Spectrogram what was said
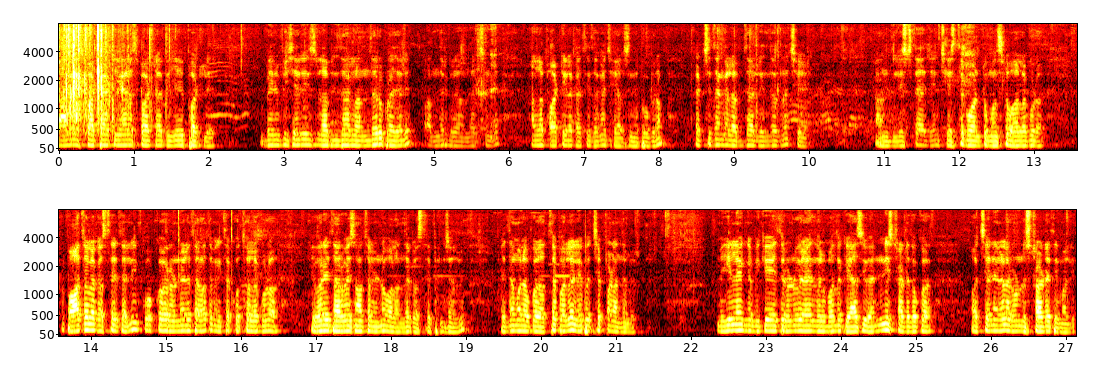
Congress party TRS party BJP party లేదు. బెనిఫిషరీస్ లబ్ధిదారులు అందరూ ప్రజలే. అందరికీ అందాల్సిందే అలా పార్టీలకు అతీతంగా చేయాల్సిందే ప్రోగ్రామ్ ఖచ్చితంగా లబ్ధిదారులు ఎందరన్నా చేయండి. అందు లిస్ట్ తయారు చేసి చేస్తే వన్ టూ మంత్స్లో వాళ్ళకు కూడా. పాత వాళ్ళకి వస్తాయి తల్లి. ఒక్క రెండు నెలల తర్వాత మిగతా కొత్త వాళ్ళకు కూడా ఎవరైతే అరవై సంవత్సరాలు ఉన్నో వాళ్ళందరికీ వస్తాయి పెన్షన్లు. పెద్దమ్మలు ఒకరు వస్తే పర్లేదు లేకపోతే చెప్పండి అందరు. మిగిలిన ఇంకా మీకు అయితే రెండు వేల ఐదు వందల మంది గ్యాస్ ఇవన్నీ స్టార్ట్ అవుతాయి ఒక వచ్చే నెలలో రెండు స్టార్ట్ అవుతాయి మళ్ళీ.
